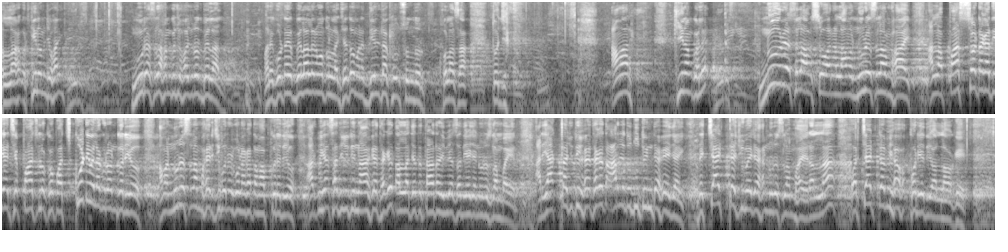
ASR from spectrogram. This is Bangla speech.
আল্লাহ কী নাম যে ভাই? নূর আসলাম কিছু হজরত বেলাল। মানে গোটা বেলালের মতন লাগছে তো মানে দিলটা খুব সুন্দর, খোলাসা। তো আমার কি নাম কহলে নূর ইসলাম সোহান আল্লাহ আমার নূর ইসলাম ভাই আল্লাহ পাঁচশো টাকা দিয়েছে পাঁচ লক্ষ পাঁচ কোটি বেলা গ্রহণ করিও। আমার নূর ইসলাম ভাইয়ের জীবনের গুণাগাতা মাফ করে দিও। আর বিয়া শাদী যদি না হয়ে থাকে আল্লাহ যাতে তাড়াতাড়ি বিয়া শাদী হয়ে যায় নূর ইসলাম ভাইয়ের। আর একটা যদি হয়ে থাকে তো আরও যাতে দু তিনটা হয়ে যায়। চারটা জুমে যায় নূর ইসলাম ভাইয়ের আল্লাহ। ওর চারটা বিয়া করিয়ে দিও আল্লাহকে।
